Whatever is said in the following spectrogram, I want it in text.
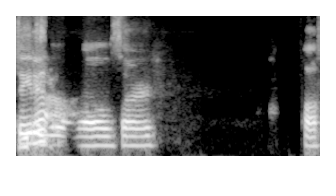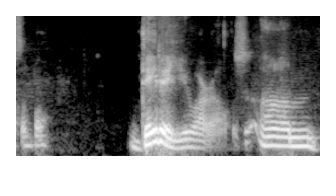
Data Yeah. URLs are possible. data URLs. Um,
